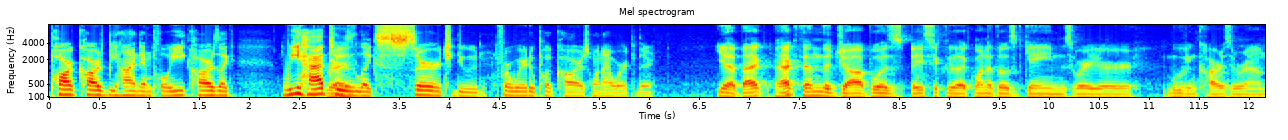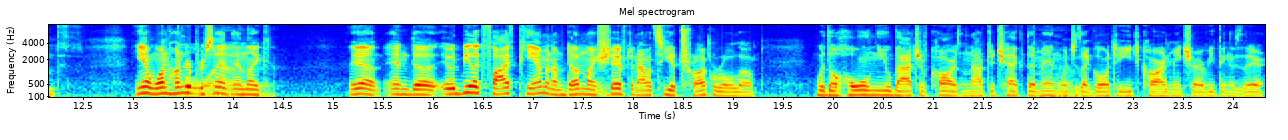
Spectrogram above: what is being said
park cars behind employee cars. Like, we had to Right. like search, dude, for where to put cars when I worked there. Yeah, back back then the job was basically like one of those games where you're moving cars around. Yeah, one hundred percent. And like, it. Yeah, and uh, it would be like 5 p.m. and I'm done my shift, and I would see a truck roll up with a whole new batch of cars, and I have to check them in, which is Yeah. like go into each car and make sure everything is there.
